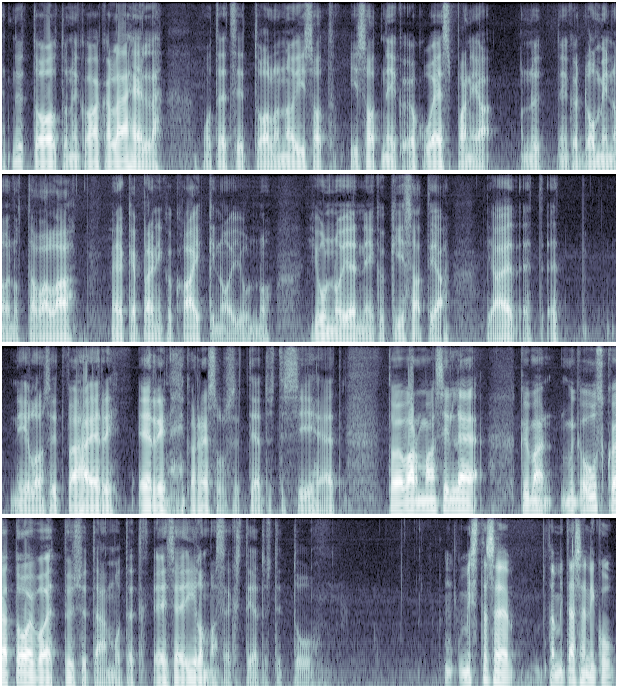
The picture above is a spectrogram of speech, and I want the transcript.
Et nyt on oltu niin aika lähellä, mutta sitten tuolla on isot, isot niin joku Espanja on nyt niin dominoinut tavallaan melkeinpä niin kaikki nuo junnu, junnujen niin kisat, ja, ja et, et, et, niillä on sitten vähän eri, eri niin resurssit tietysti siihen. Et toi on varmaan silleen, kyllä mä uskon ja toivon, että pysytään, mutta et ei se ilmaiseksi tietysti tule mistä se, tai mitä se niin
